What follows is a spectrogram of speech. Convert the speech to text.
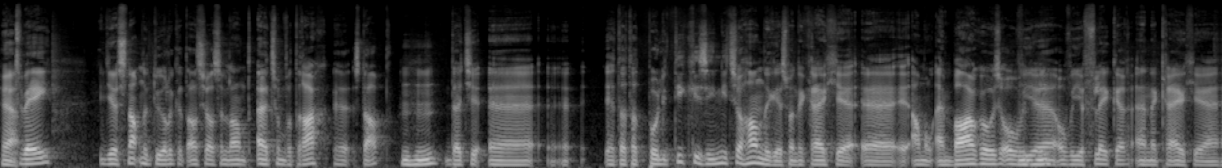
Ja. Twee, je snapt natuurlijk dat als je als een land uit zo'n verdrag eh, stapt, Mhm. dat, je, eh, ja, dat dat politiek gezien niet zo handig is. Want dan krijg je eh, allemaal embargo's over, je, Mhm. over je flikker en dan krijg je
